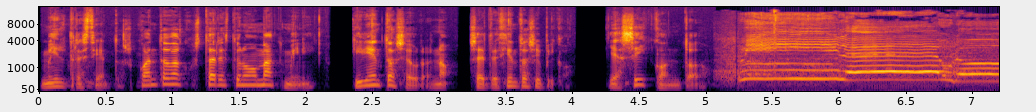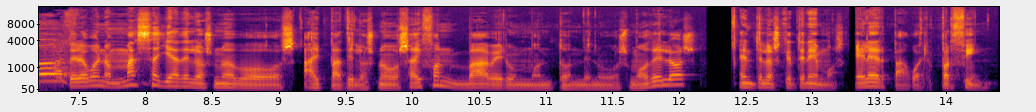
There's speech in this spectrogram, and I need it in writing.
1300. ¿Cuánto va a costar este nuevo Mac Mini? 500 euros, no, 700 y pico. Y así con todo. ¡1000 euros! Pero bueno, más allá de los nuevos iPad y los nuevos iPhone, va a haber un montón de nuevos modelos, entre los que tenemos el AirPower, por fin,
